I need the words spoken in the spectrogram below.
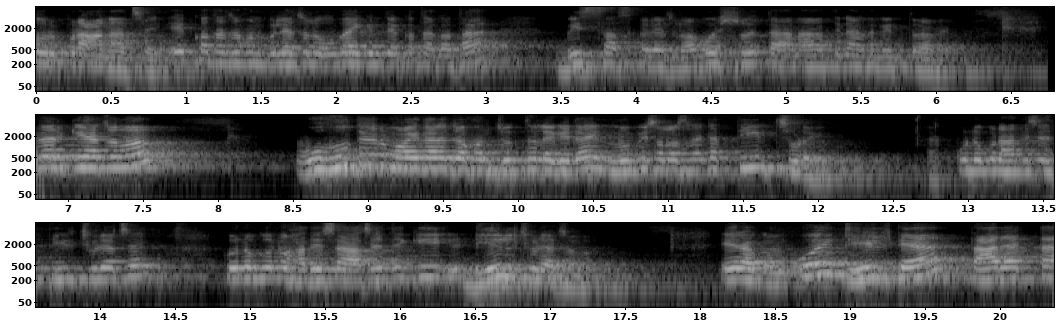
তোর প্রাণ আছে। এই কথা যখন বলেছিল উভয় কিন্তু এক কথা কথা বিশ্বাস করেছিল অবশ্যই তা না তিনি হাতে মৃত্যু হবে। এবার কি হয়েছিল? উহুদের ময়দানে যখন যুদ্ধ লেগে যায়, নবী সাল্লাহ একটা তীর ছুড়ে। কোনো কোনো হাদিসে তীর ছুঁড়েছে কোনো কোনো হাদিসে আছে যে কি ঢিল ছুঁড়েছিল এরকম ওই ঢিলটা তার একটা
